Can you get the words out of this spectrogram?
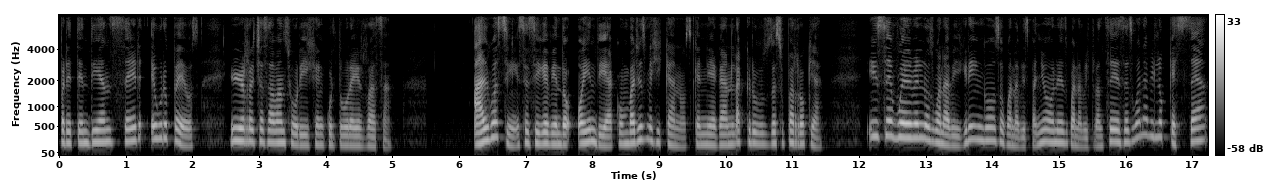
pretendían ser europeos y rechazaban su origen, cultura y raza. Algo así se sigue viendo hoy en día con varios mexicanos que niegan la cruz de su parroquia y se vuelven los wannabe gringos o wannabe españoles, wannabe franceses, wannabe lo que sea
